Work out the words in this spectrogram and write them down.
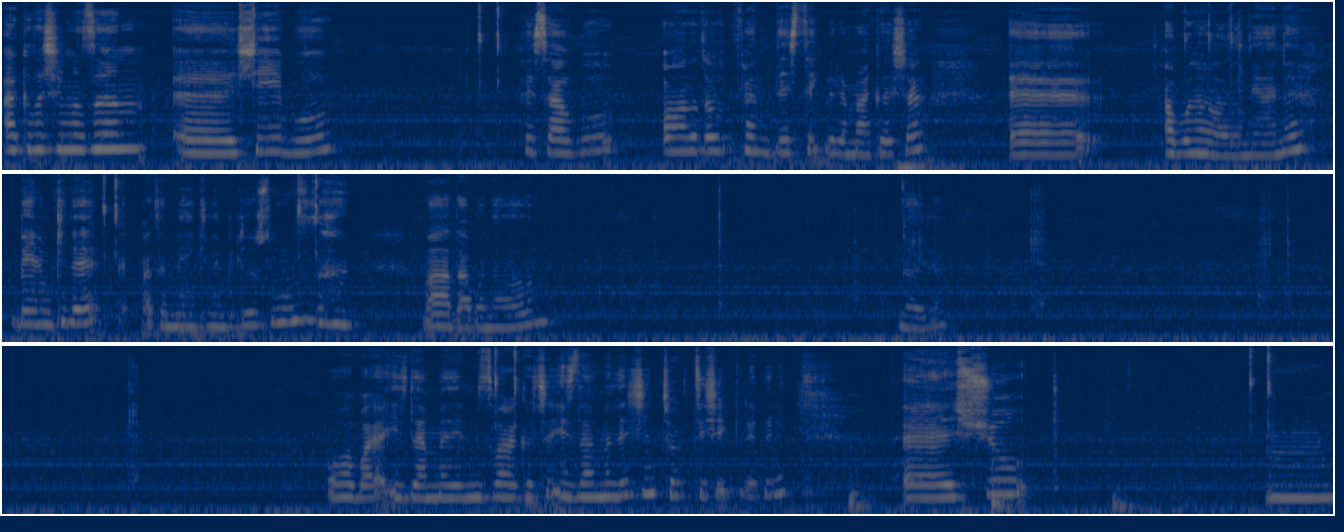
Arkadaşımızın eee, şeyi bu. Hesabı. Ona da lütfen destek verin arkadaşlar. Eee abone olalım yani. Benimki de zaten benimkini biliyorsunuz. Bana da abone olalım. Böyle. Oha bayağı izlenmelerimiz var arkadaşlar. İzlenmeler için çok teşekkür ederim. Ee, şu hmm,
